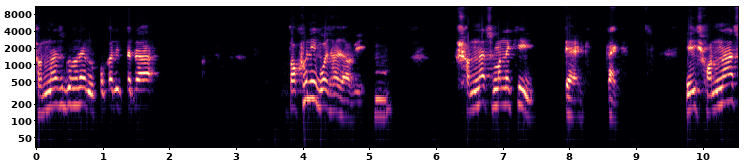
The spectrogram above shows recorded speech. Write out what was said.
সন্ন্যাস গ্রহণের উপকারিতাটা তখনই বোঝা যাবে। সন্ন্যাস মানে কি? ত্যাগ তাই এই সন্ন্যাস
